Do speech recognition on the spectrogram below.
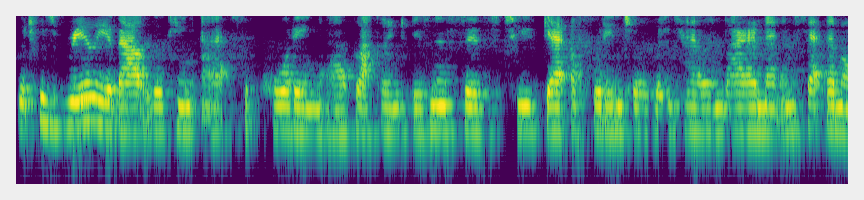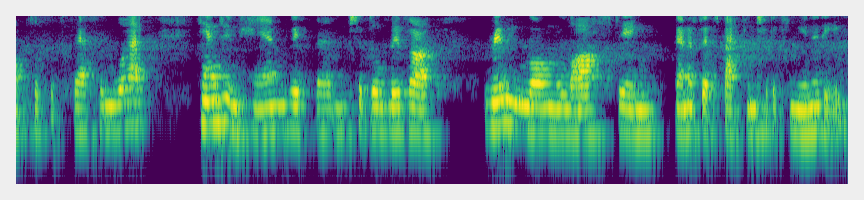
which was really about looking at supporting uh, black owned businesses to get a foot into a retail environment and set them up for success and work hand in hand with them to deliver really long lasting benefits back into the community.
